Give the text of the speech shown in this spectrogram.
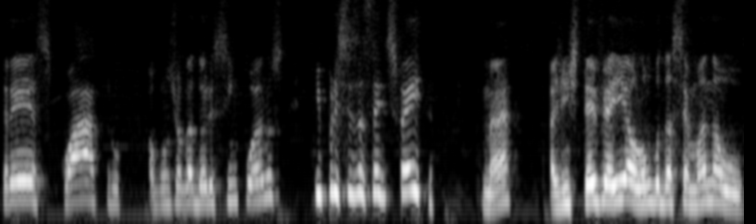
três, quatro, alguns jogadores cinco anos, e precisa ser desfeita, né? A gente teve aí ao longo da semana o,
